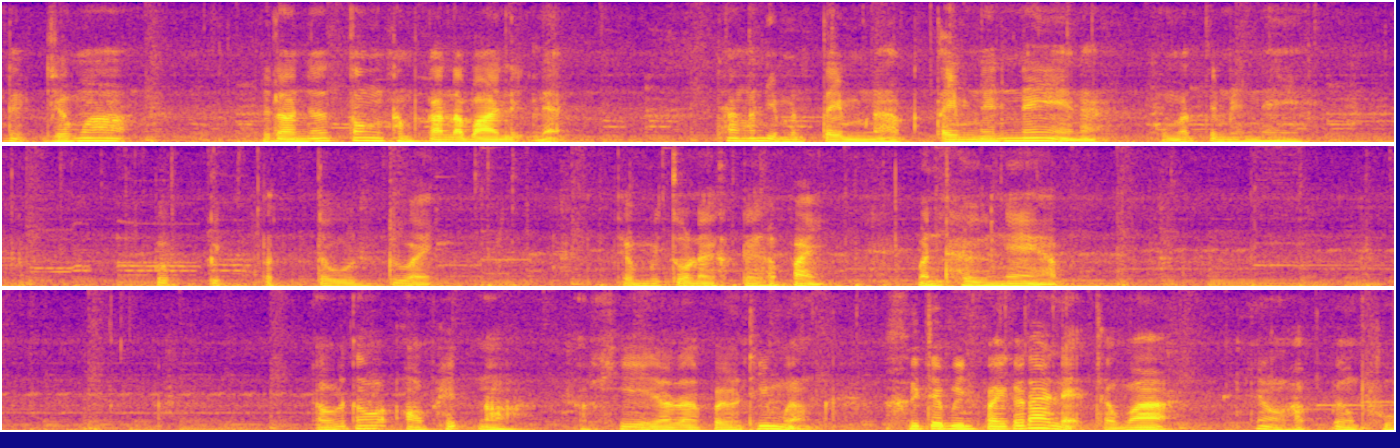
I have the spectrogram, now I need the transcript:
เหล็กเยอะมากเดี๋ยวเราจะต้องทำการระบายเหล็กเนี่ยถ้างั้นเดี๋ยวมันเต็มนะครับ เต็มแน่ๆนะ ผมว่าเต็มแน่ๆปุ๊บปิดประตูด้วย เดี๋ยวมีตัวอะไรเดินเข้าไป บันเทิงแน่ครับ เราไม่ต้องเอาเพชรเนาะ โอเค เดี๋ยวเราไปที่เหมือง คือจะบินไปก็ได้แหละ แต่ว่าไม่เอาครับเปลืองพุ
